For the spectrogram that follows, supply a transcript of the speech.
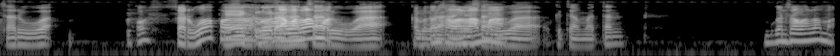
Sarua Oh, Sarua apa? eh Sarua. kelurahan Sawah Lama. Sarua Kecamatan Sawah Lama. Sarua kecamatan Bukan Sawah Lama.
